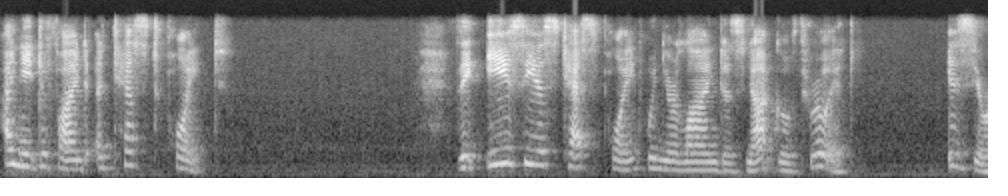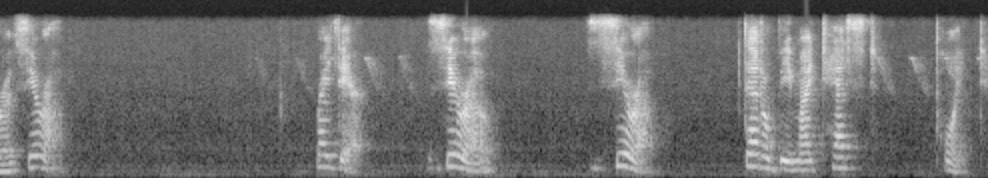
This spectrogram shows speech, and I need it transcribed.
I need to find a test point. The easiest test point when your line does not go through it is 0, 0. Right there, 0, 0. That'll be my test point.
